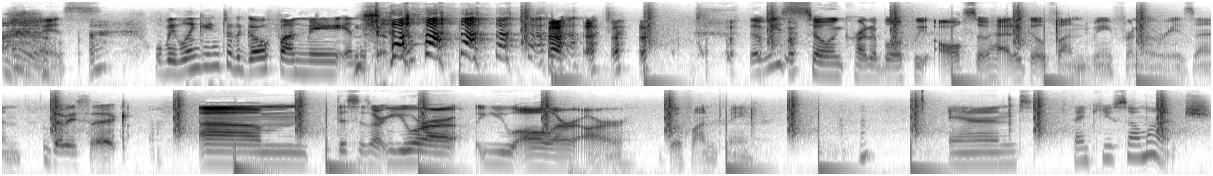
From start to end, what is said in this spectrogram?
Anyways, We'll be linking to the GoFundMe in the show notes. that'd be so incredible if we also had a GoFundMe for no reason. That'd be sick. Um, this is our you are you all are our GoFundMe, and thank you so much,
